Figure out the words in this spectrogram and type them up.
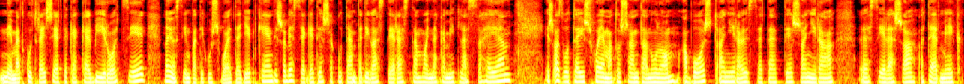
német kulturális értékekkel bíró cég. Nagyon szimpatikus volt egyébként, és a beszélgetések után pedig azt éreztem, hogy nekem itt lesz a helyem, és azóta is folyamatosan tanulom a Bost, annyira összetett és annyira széles a, a termék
